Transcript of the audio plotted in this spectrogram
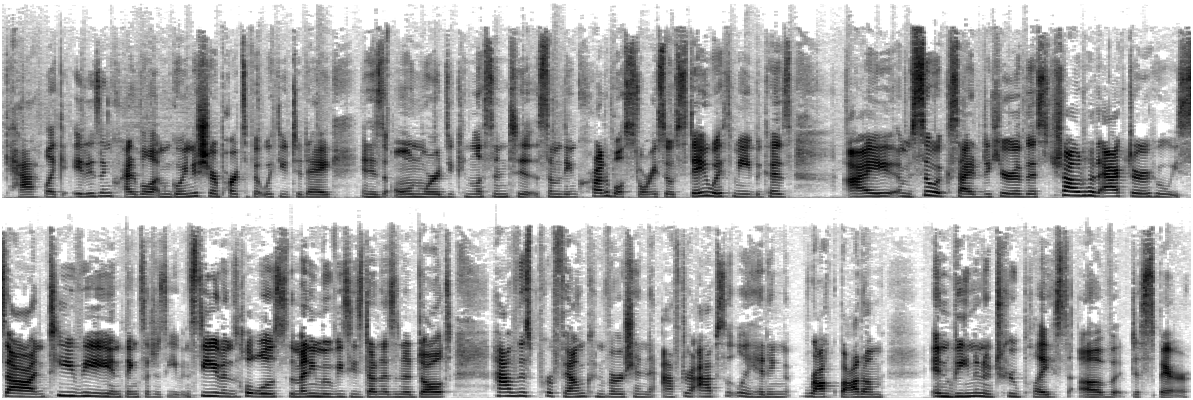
Catholic. It is incredible. I'm going to share parts of it with you today in his own words. You can listen to some of the incredible story. So stay with me because I am so excited to hear this childhood actor who we saw on TV and things such as Even Stevens, Holes, the many movies he's done as an adult, have this profound conversion after absolutely hitting rock bottom and being in a true place of despair.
